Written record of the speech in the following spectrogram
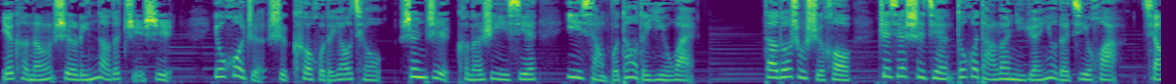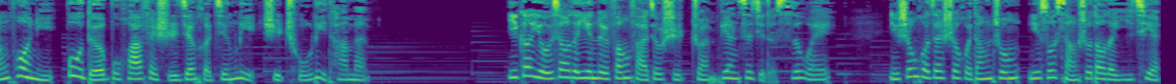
也可能是领导的指示，又或者是客户的要求，甚至可能是一些意想不到的意外。大多数时候，这些事件都会打乱你原有的计划，强迫你不得不花费时间和精力去处理它们。一个有效的应对方法就是转变自己的思维。你生活在社会当中，你所享受到的一切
